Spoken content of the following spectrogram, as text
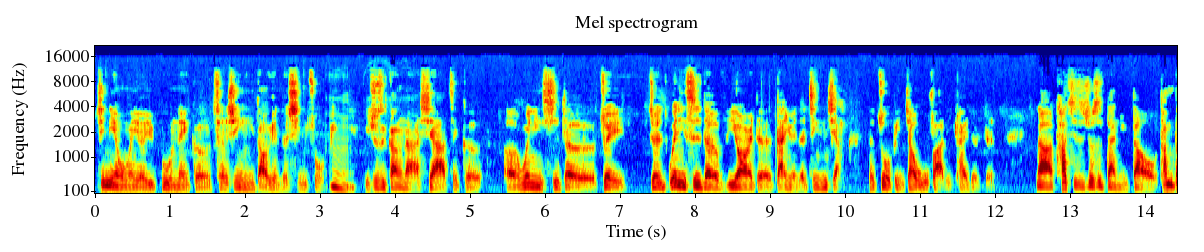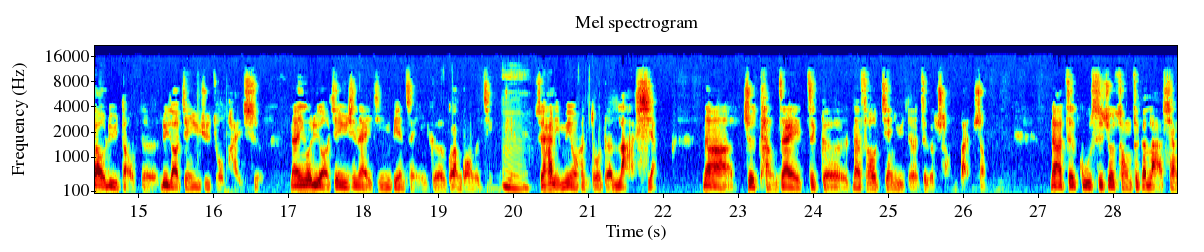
今年我们有一部那个陈信怡导演的新作品，嗯，也就是刚拿下这个呃威尼斯的最就威尼斯的 VR 的单元的金奖的作品，叫《无法离开的人》。那他其实就是带你到他们到绿岛的绿岛监狱去做拍摄。那因为绿岛监狱现在已经变成一个观光的景点，嗯，所以它里面有很多的蜡像。那就躺在这个那时候监狱的这个床板上面，那这故事就从这个蜡像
